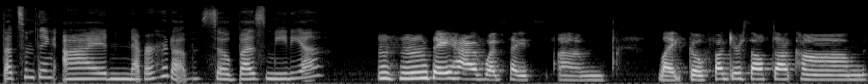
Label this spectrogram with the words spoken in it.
That's something I'd never heard of. So Buzz Media? Mm-hmm. They have websites um, like gofugyourself.com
